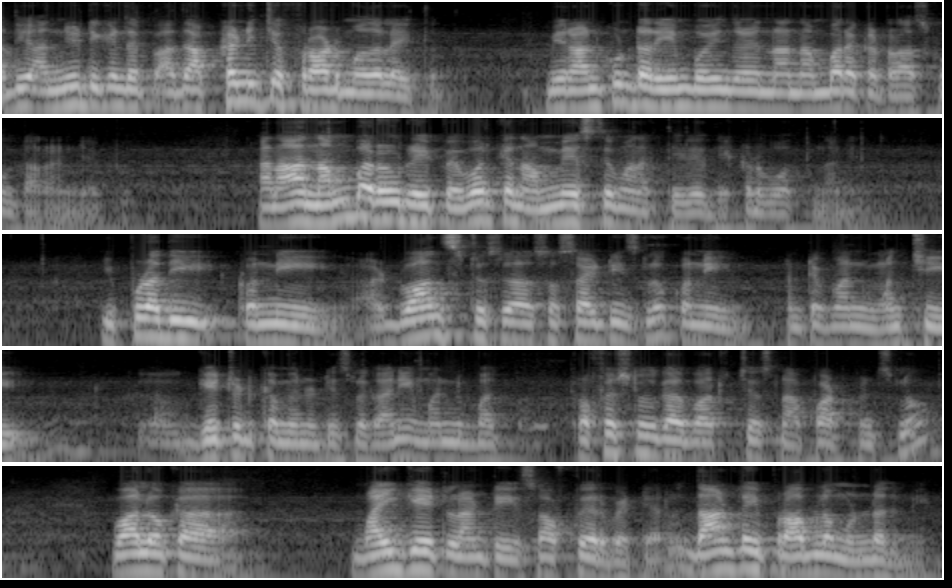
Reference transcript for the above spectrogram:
అది అన్నిటికంటే అది అక్కడి నుంచే ఫ్రాడ్ మొదలవుతుంది. మీరు అనుకుంటారు ఏం పోయిందో నా నంబర్ ఎక్కడ రాసుకుంటారని చెప్పి. కానీ ఆ నంబరు రేపు ఎవరికైనా అమ్మేస్తే మనకు తెలియదు ఎక్కడ పోతుందని ఇప్పుడు అది కొన్ని అడ్వాన్స్డ్ సొసైటీస్లో కొన్ని అంటే మన మంచి గేటెడ్ కమ్యూనిటీస్లో కానీ మన ప్రొఫెషనల్గా వర్క్ చేసిన అపార్ట్మెంట్స్లో వాళ్ళు ఒక మై గేట్ లాంటి సాఫ్ట్వేర్ పెట్టారు. దాంట్లో ఈ ప్రాబ్లం ఉండదు మీకు.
